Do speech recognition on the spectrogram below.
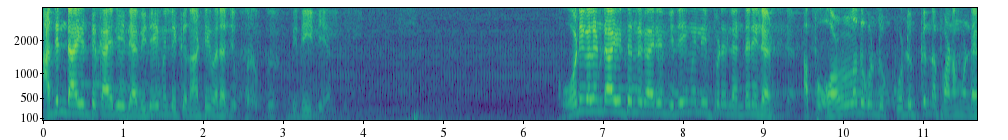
അതുണ്ടായിട്ട് കാര്യമില്ല. വിജയ് മല്യക്ക് നാട്ടിൽ വരാൻ വിധിയില്ല. കോടികൾ ഉണ്ടായിട്ടെന്ന കാര്യം വിജയ് ഇപ്പോഴും ലണ്ടനിലാണ്. അപ്പോൾ ഉള്ളത് കൊണ്ട് കൊടുക്കുന്ന പണം കൊണ്ടേ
